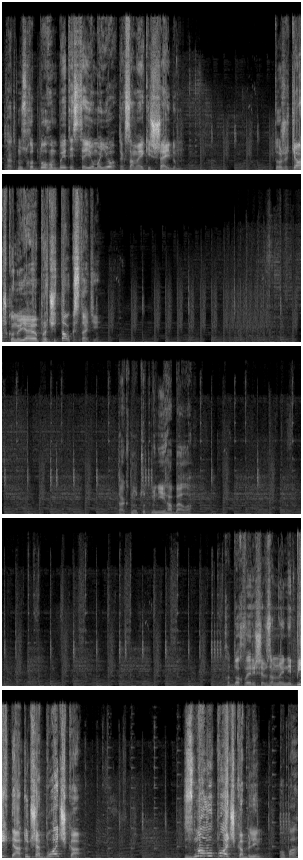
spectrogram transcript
Так, ну з хот-догом битись це йо-моє, так само, як і з шейдом. Тоже тяжко, ну я його прочитав, кстати. Так, ну тут мені і габела. Ходох вирішив за мною не бігти, а тут ще бочка. Знову бочка, блін. Опа,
